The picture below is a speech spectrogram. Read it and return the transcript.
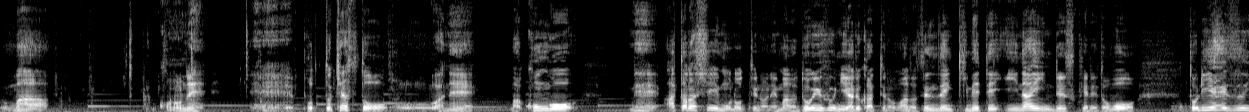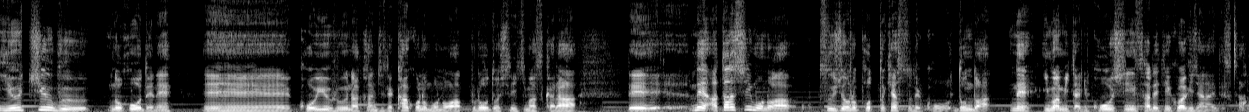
う。まあ、このね、えー、ポッドキャストはね、まあ、今後、ね、新しいものっていうのはね、まだどういうふうにやるかっていうのはまだ全然決めていないんですけれども、とりあえず YouTube の方でね、えー、こういうふうな感じで過去のものをアップロードしていきますから、で、ね、新しいものは通常のポッドキャストでこう、どんどんね、今みたいに更新されていくわけじゃないですか。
